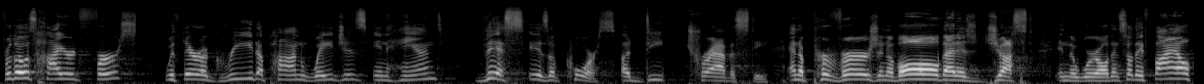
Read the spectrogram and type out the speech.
For those hired first, with their agreed upon wages in hand, this is, of course, a deep travesty and a perversion of all that is just in the world. And so they file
